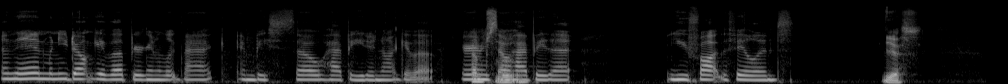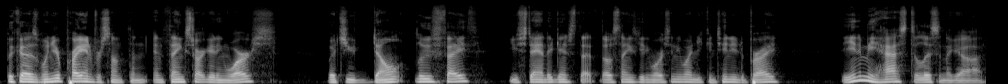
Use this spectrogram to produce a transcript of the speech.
And then when you don't give up, you're gonna look back and be so happy you did not give up. You're gonna be so happy that you fought the feelings. Yes. Because when you're praying for something and things start getting worse, but you don't lose faith, you stand against that those things getting worse anyway and you continue to pray, the enemy has to listen to God.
